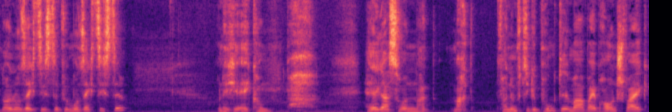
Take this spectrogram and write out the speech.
69., 65. Und ich, ey, komm, boah, Helgason hat, macht vernünftige Punkte immer bei Braunschweig.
